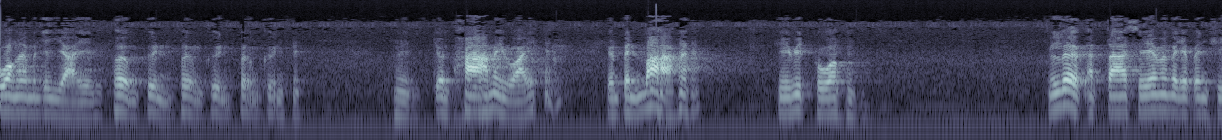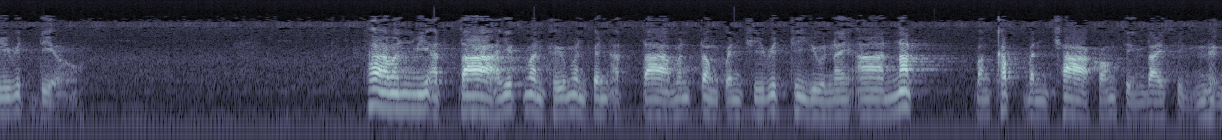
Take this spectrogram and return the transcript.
วงมันจะใหญ่เพิ่มขึ้น เพิ่มขึ้น เพิ่มขึ้นจนพาไม่ไหว จนเป็นบ้าชีวิตพวง เลิกอัตตาเสียมันก็จะเป็นชีวิตเดียว ถ้ามันมีอัตตายึดมั่นถือมันเป็นอัตตา มันต้องเป็นชีวิตที่อยู่ในอานัต บังคับบัญชาของสิ่งใดสิ่งหนึ่ง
